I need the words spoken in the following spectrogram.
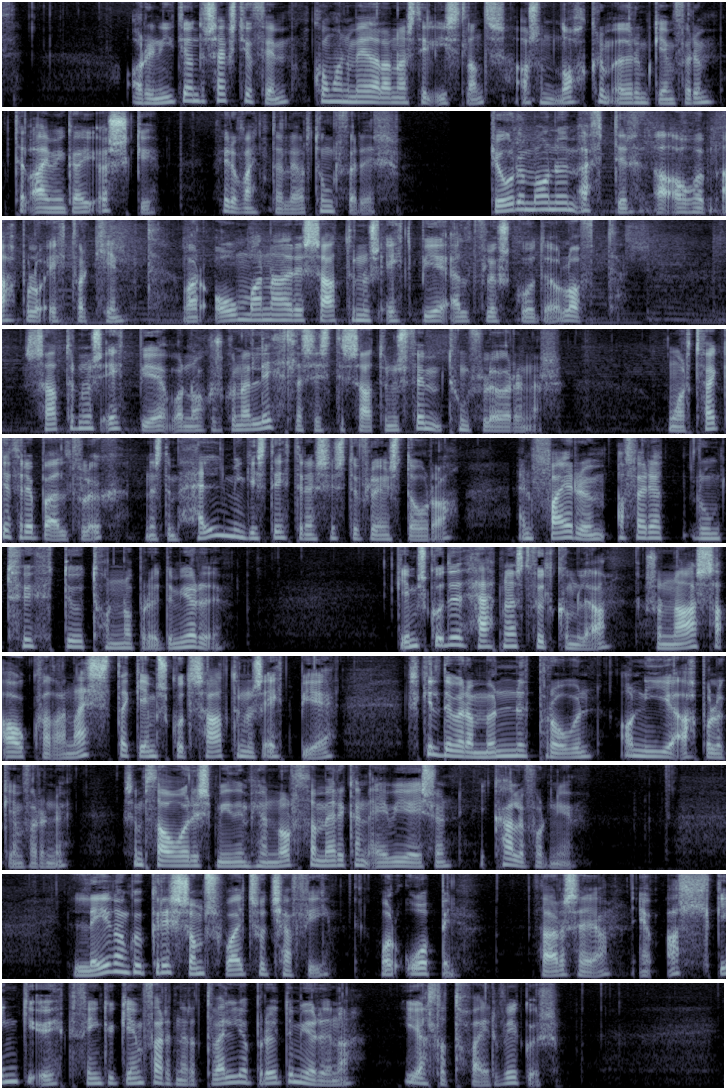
Árið 1965 kom hann meðal annars til Íslands á samt nokkrum öðrum geimferum til æfinga í Ösku fyrir væntarlegar tunglferðir. Fjórum mánuðum eftir að áhöfn Apollo 1 var kynnt var ómannaðri Saturnus 1B eldflög skotið á loft. Saturnus 1B var nokkus konar litla sýstir Saturnus 5 túnflögurinnar. Hún var tveggja þreipa eldflög, nestum helmingi stittir en sýstuflögin stóra, en færum að ferja rúm 20 tonna brautum jörðu. Gameskotið hefnast fullkomlega, svo NASA ákvaða næsta gameskot Saturnus 1B skildi vera mönnuð prófun á nýja Apollo geimfarinu sem þá var í smíðum hjá North American Aviation í Kaliforníu. Leiðangu Grissoms, Whites og Chaffee var opinn. Það er að segja, ef allt gengi upp fengju geimfæriðnir að dvelja brautum jörðina í alltaf tvær vikur.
